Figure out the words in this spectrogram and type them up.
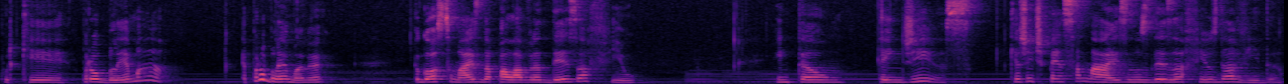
Porque problema é problema, né? Eu gosto mais da palavra desafio. Então, tem dias que a gente pensa mais nos desafios da vida.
